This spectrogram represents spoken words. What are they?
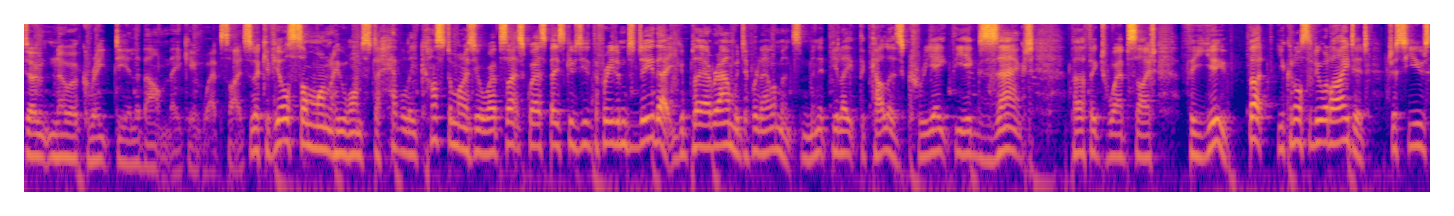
don't know a great deal about making websites. Look, if you're someone who wants to heavily customize your website, Squarespace gives you the freedom to do that. You can play around with different elements, manipulate the colors, create the exact perfect website for you. But you can also do what I did. Just use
